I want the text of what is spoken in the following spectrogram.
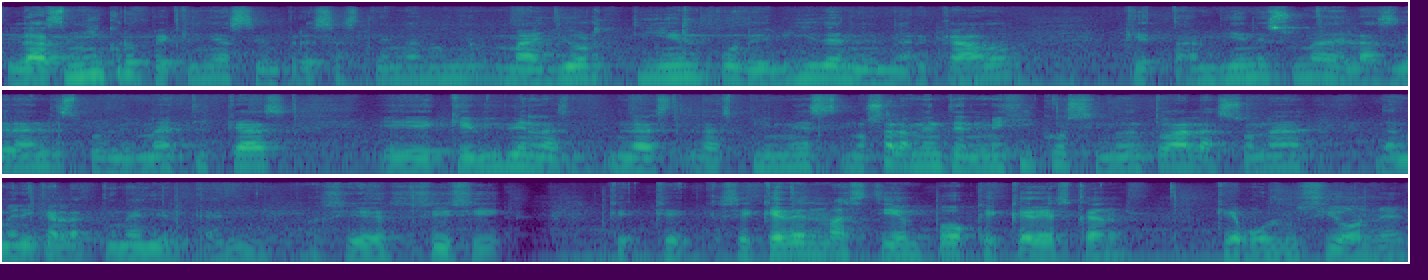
las micro pequeñas empresas tengan un mayor tiempo de vida en el mercado, que también es una de las grandes problemáticas eh, que viven las, pymes, no solamente en México, sino en toda la zona de América Latina y el Caribe. Así es, sí, sí. que se queden más tiempo, que crezcan, que evolucionen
